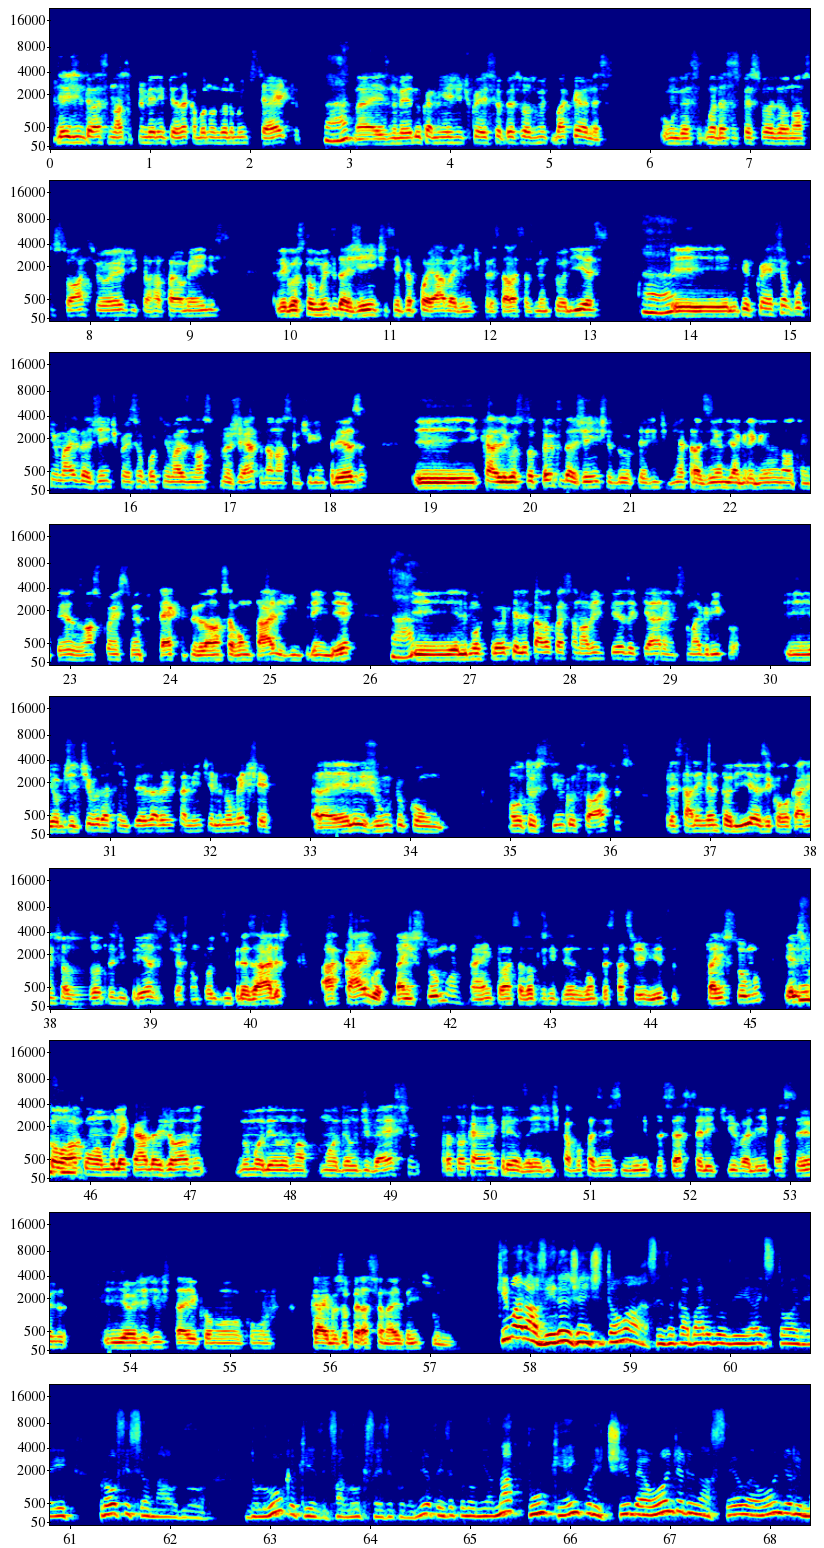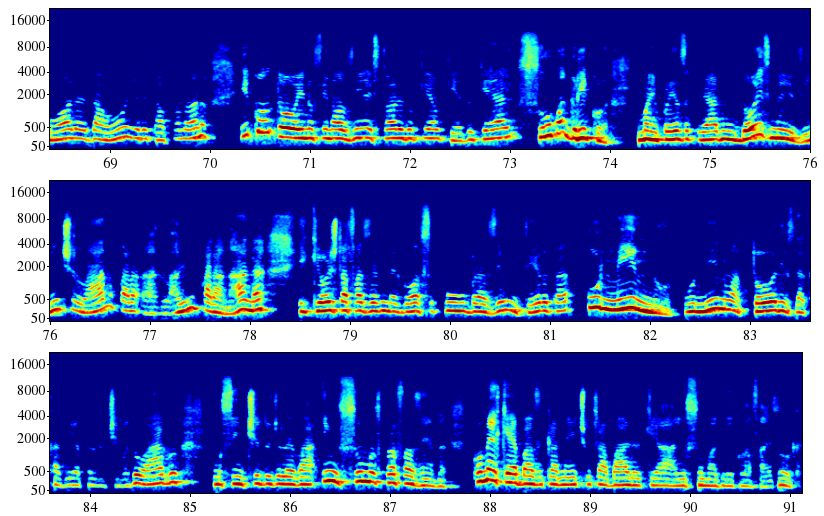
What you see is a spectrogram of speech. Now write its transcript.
desde então, essa nossa primeira empresa acabou não dando muito certo. Ah. Mas no meio do caminho, a gente conheceu pessoas muito bacanas. Um dessas, uma dessas pessoas é o nosso sócio hoje, que é o Rafael Mendes. Ele gostou muito da gente, sempre apoiava a gente, prestava essas mentorias. Uhum. E ele quis conhecer um pouquinho mais da gente, conhecer um pouquinho mais do nosso projeto, da nossa antiga empresa. E, cara, ele gostou tanto da gente, do que a gente vinha trazendo e agregando na outra empresa, do nosso conhecimento técnico, da nossa vontade de empreender. Uhum. E ele mostrou que ele estava com essa nova empresa que era em Suma Agrícola. E o objetivo dessa empresa era justamente ele não mexer. Era ele, junto com outros cinco sócios, prestarem mentorias e colocarem suas outras empresas, que já estão todos empresários, a cargo da Insumo, né? então essas outras empresas vão prestar serviço para Insumo, e eles uhum. colocam a molecada jovem no modelo, no modelo de vesting para tocar a empresa, e a gente acabou fazendo esse mini processo seletivo ali, passando, e hoje a gente está aí como, como cargos operacionais da Insumo. Que maravilha, gente! Então, ó, vocês acabaram de ouvir a história aí profissional do, do Luca, que falou que fez economia, fez economia na PUC, em Curitiba, é onde ele nasceu, é onde ele mora, é da onde ele está falando, e contou aí no finalzinho a história do que é o quê? Do que é a Insuma Agrícola, uma empresa criada em 2020 lá no, Paraná, lá no Paraná, né? E que hoje está fazendo negócio com o Brasil inteiro, está unindo, unindo atores da cadeia produtiva do agro, no sentido de levar insumos para a fazenda. Como é que é basicamente o trabalho que a Insuma Agrícola faz, Luca?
